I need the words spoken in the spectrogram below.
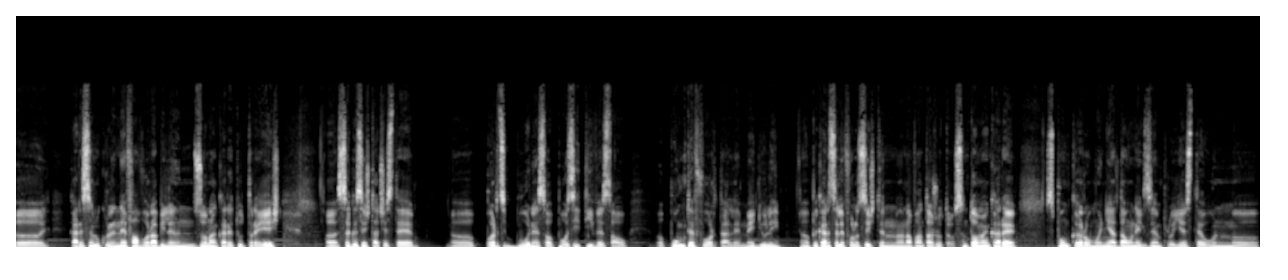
uh, care sunt lucrurile nefavorabile în zona în care tu trăiești, uh, să găsești aceste uh, părți bune sau pozitive sau uh, puncte forte ale mediului uh, pe care să le folosești în, în avantajul tău. Sunt oameni care spun că România, dau un exemplu, este un, uh,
